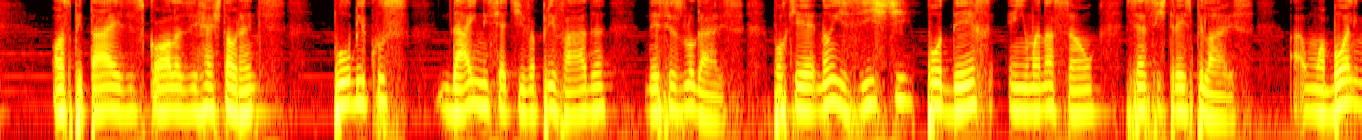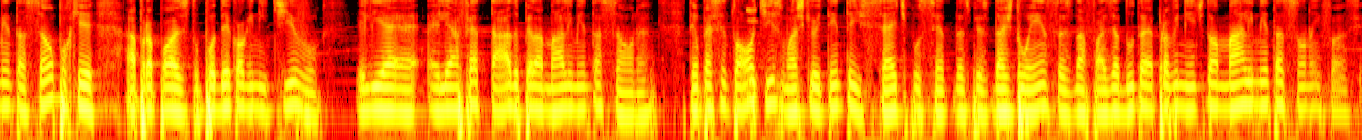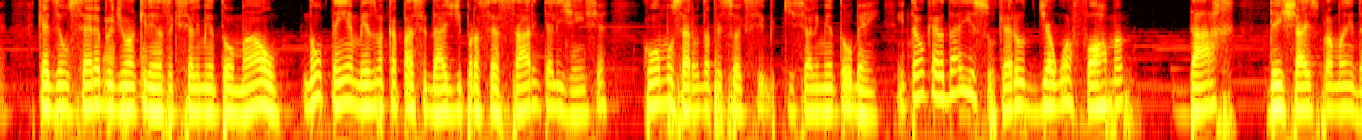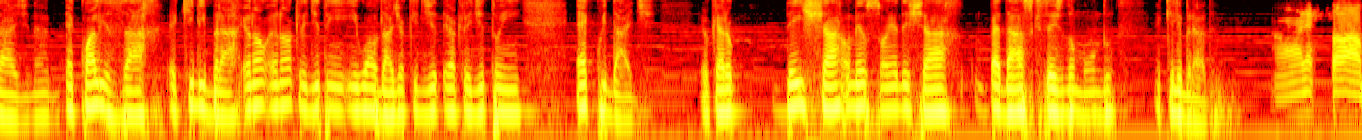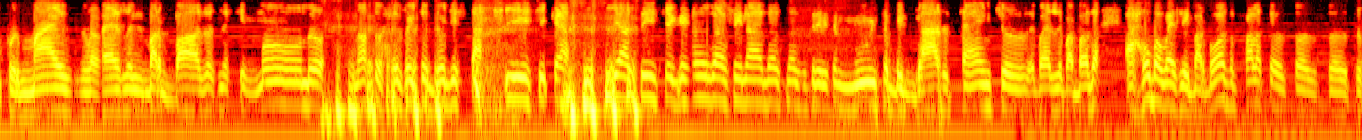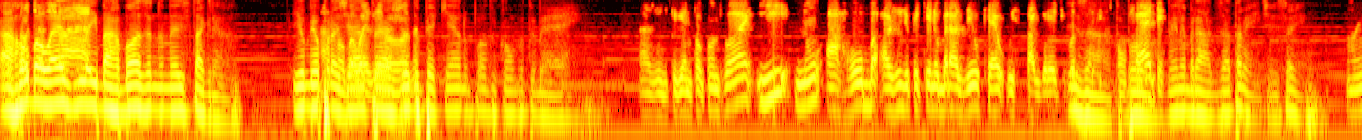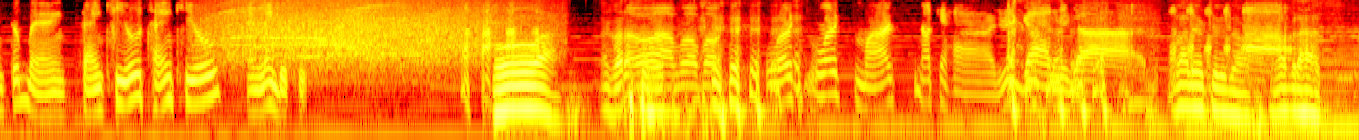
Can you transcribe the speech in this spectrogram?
hospitais, escolas e restaurantes públicos da iniciativa privada nesses lugares. Porque não existe poder em uma nação sem esses três pilares uma boa alimentação, porque, a propósito, o poder cognitivo ele é, ele é afetado pela má alimentação, né? Tem um percentual altíssimo, acho que 87% das, das doenças na fase adulta é proveniente de uma má alimentação na infância. Quer dizer, um cérebro de uma criança que se alimentou mal não tem a mesma capacidade de processar inteligência como o cérebro da pessoa que se, que se alimentou bem. Então eu quero dar isso, quero de alguma forma dar deixar isso para a humanidade, né? Equalizar, equilibrar. Eu não, eu não acredito em igualdade, eu acredito, eu acredito em equidade. Eu quero deixar, o meu sonho é deixar um pedaço que seja do mundo equilibrado. Olha só, por mais Wesley Barbosas nesse mundo, nosso revertedor de estatística. E assim chegamos ao final das nossas entrevistas. Muito obrigado, thank you, Wesley Barbosa. Arroba Wesley Barbosa, fala seu. seu, seu, seu Arroba Wesley Barbosa no meu Instagram. E o meu projeto é ajudapequeno.com.br ajudepequeno.com.br e no arroba Ajude Pequeno Brasil, que é o Instagram de vocês. Exato, confere? bem lembrado, exatamente, é isso aí. Muito bem. Thank you, thank you. And lembre-se. Boa! Agora Ah, foi. boa, boa. Work, work smart, not hard. Obrigado, obrigado. Valeu, queridão. Um abraço.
